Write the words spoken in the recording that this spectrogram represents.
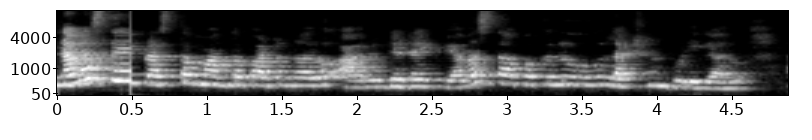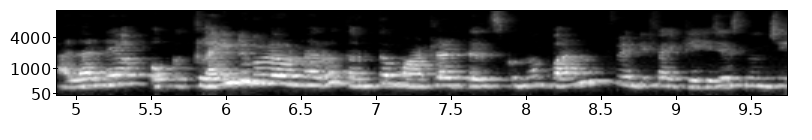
నమస్తే. ప్రస్తుతం మనతో పాటు ఉన్నారు ఆరోగ్య డైట్ వ్యవస్థాపకులు లక్ష్మణ్ గుడి గారు. అలానే ఒక క్లయింట్ కూడా ఉన్నారు. తనతో మాట్లాడి తెలుసుకుందాం. వన్ ట్వంటీ ఫైవ్ కేజెస్ నుంచి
